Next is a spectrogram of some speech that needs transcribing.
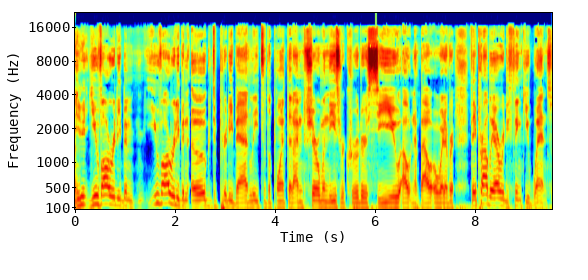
you, you've already been you've already been ogged pretty badly to the point that I'm sure when these recruiters see you out and about or whatever, they probably already think you went.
